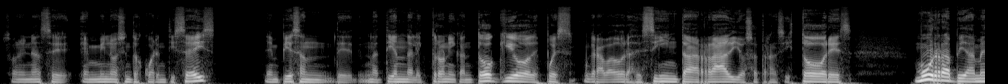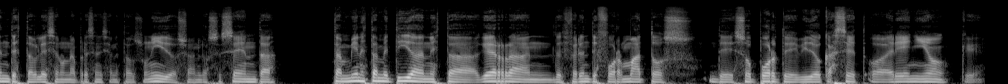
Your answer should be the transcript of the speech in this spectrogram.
Sony nace en 1946. Empiezan de una tienda electrónica en Tokio, después grabadoras de cinta, radios a transistores. Muy rápidamente establecen una presencia en Estados Unidos, ya en los 60. También está metida en esta guerra en diferentes formatos de soporte de videocassette o areño, que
